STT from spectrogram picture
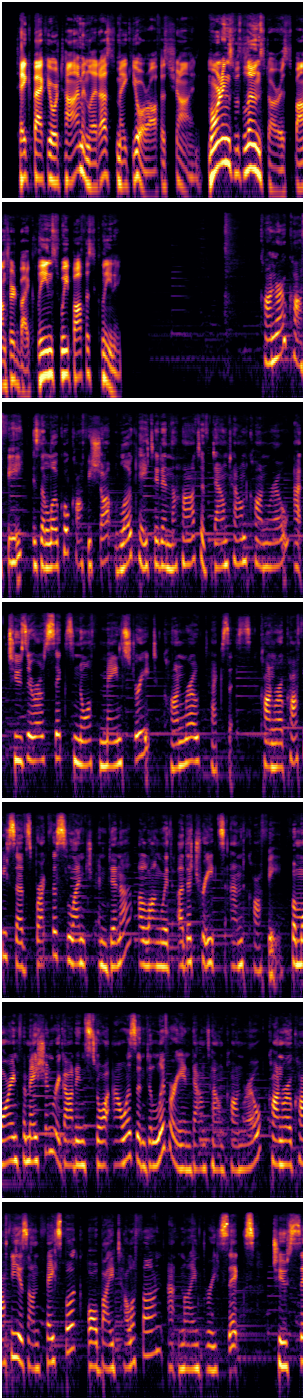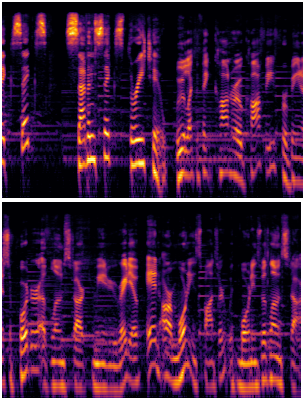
Take back your time and let us make your office shine. Mornings with Lone Star is sponsored by Clean Sweep Office Cleaning. Conroe Coffee is a local coffee shop located in the heart of downtown Conroe at 206 North Main Street, Conroe, Texas. Conroe Coffee serves breakfast, lunch, and dinner, along with other treats and coffee. For more information regarding store hours and delivery in downtown Conroe, Conroe Coffee is on Facebook or by telephone at 936 266 7632. We would like to thank Conroe Coffee for being a supporter of Lone Star Community Radio and our morning sponsor with Mornings with Lone Star.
